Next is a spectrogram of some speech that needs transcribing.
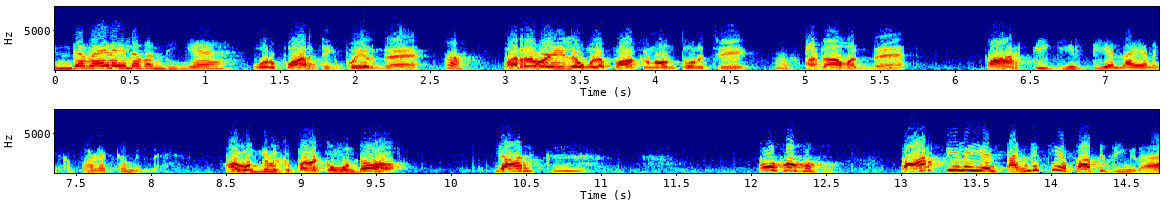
இந்த வேளையில வந்தீங்க? ஒரு பார்ட்டிக்கு போயிருந்தேன். வர்ற வழியில உங்களை பார்க்கணும்னு தோணுச்சு. அதான் வந்தேன். பார்ட்டி கீர்த்தி எல்லாம் எனக்கு பழக்கம் இல்ல. அவங்களுக்கு பழக்கம் உண்டோ? யாருக்கு? ஓஹோ பார்ட்டியில என் தங்கச்சிய பாத்துட்டீங்களா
